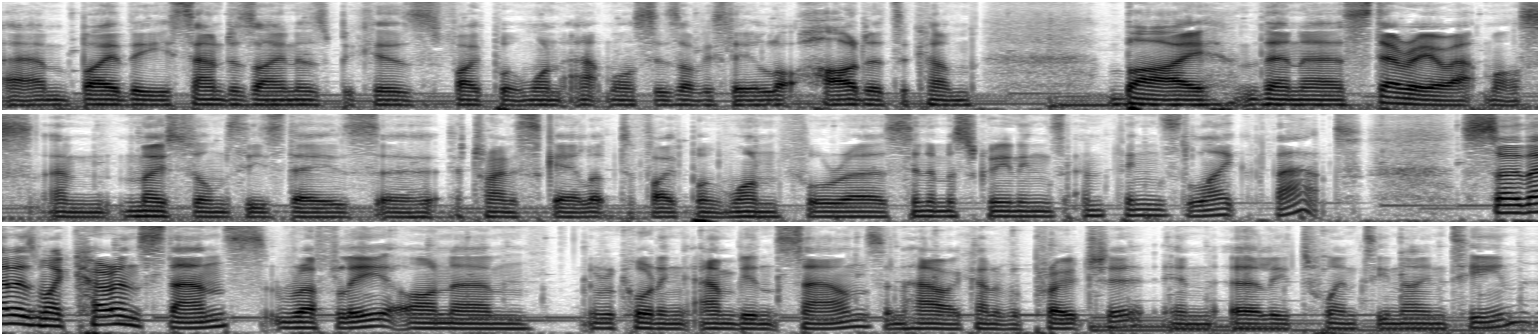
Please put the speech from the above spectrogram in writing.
um, by the sound designers because 5.1 Atmos is obviously a lot harder to come by than a stereo Atmos, and most films these days uh, are trying to scale up to 5.1 for uh, cinema screenings and things like that. So that is my current stance, roughly, on um, recording ambient sounds and how I kind of approach it in early 2019.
